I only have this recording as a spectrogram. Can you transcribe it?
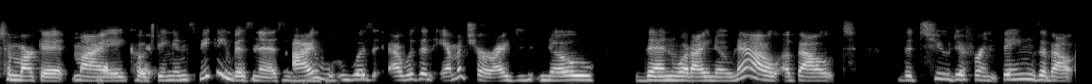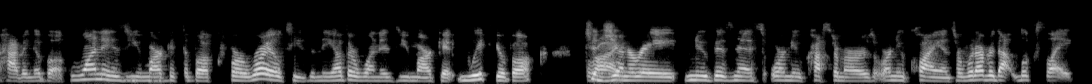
to market my Right. coaching and speaking business. I Mhm. w- was I was an amateur. I didn't know then what I know now about the two different things about having a book. One is you Mhm. market the book for royalties, and the other one is you market with your book to Right. generate new business or new customers or new clients or whatever that looks like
